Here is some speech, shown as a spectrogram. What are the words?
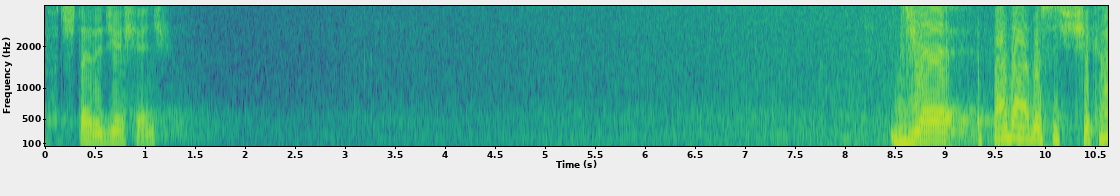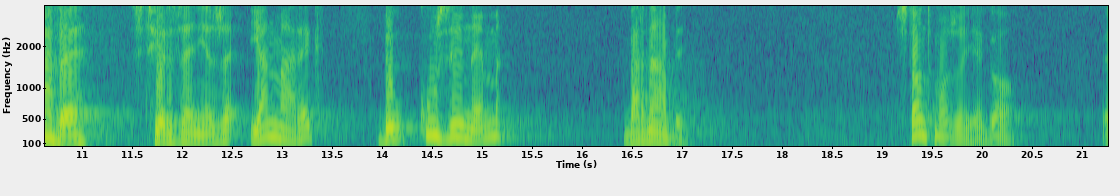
w 4.10 gdzie pada dosyć ciekawe stwierdzenie, że Jan Marek był kuzynem Barnaby. Stąd może jego e,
